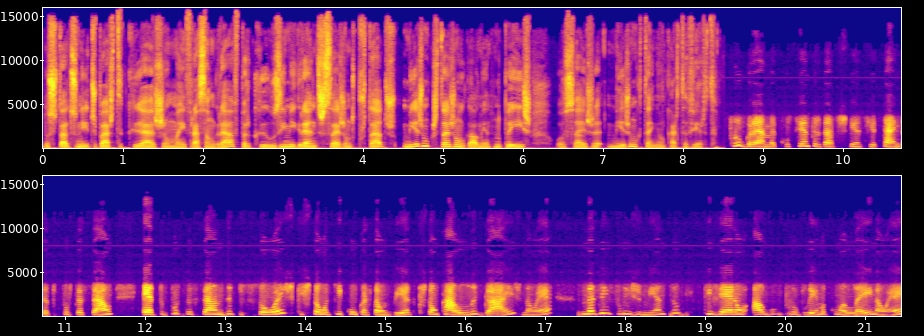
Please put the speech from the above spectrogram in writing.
Nos Estados Unidos basta que haja uma infração grave para que os imigrantes sejam deportados, mesmo que estejam legalmente no país, ou seja, mesmo que tenham carta verde. O programa que o Centro de Assistência tem da deportação é a deportação de pessoas que estão aqui com cartão verde, que estão cá legais, não é? Mas infelizmente tiveram algum problema com a lei, não é?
